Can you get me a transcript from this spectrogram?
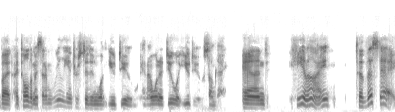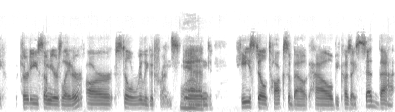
But I told him, I said, I'm really interested in what you do, and I want to do what you do someday. And he and I, to this day, 30 some years later, are still really good friends. Wow. And he still talks about how because I said that,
